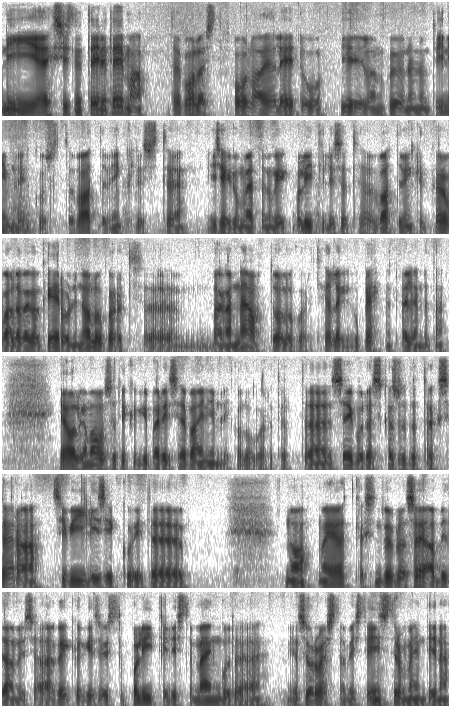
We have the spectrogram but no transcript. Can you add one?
nii, ehk siis nüüd teine teema tõepoolest Poola ja Leedu piiril on kujunenud inimlikust vaatevinklist, isegi kui me jätame kõik poliitilised vaatevinklid kõrvale, väga keeruline olukord, väga näotu olukord, jällegi kui pehmelt väljendada. ja olgem ausad, ikkagi päris ebainimlik olukord, et see, kuidas kasutatakse ära tsiviilisikuid noh, ma ei ütleks nüüd võib-olla sõjapidamise, aga ikkagi selliste poliitiliste mängude ja survestamiste instrumendina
